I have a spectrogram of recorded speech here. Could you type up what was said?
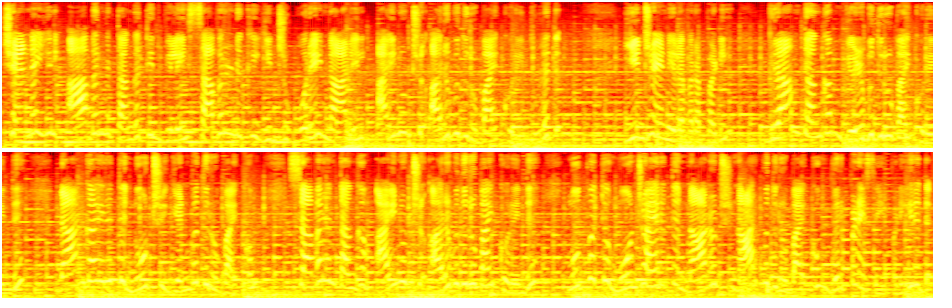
சென்னையில் ஆபரண தங்கத்தின் விலை சவரனுக்கு இன்று ஒரே நாளில் ஐநூற்று அறுபது ரூபாய் குறைந்துள்ளது. இன்றைய நிலவரப்படி கிராம் தங்கம் எழுபது ரூபாய் குறைந்து நான்காயிரத்து நூற்று எண்பது ரூபாய்க்கும் சவரன் தங்கம் ஐநூற்று அறுபது ரூபாய் குறைந்து முப்பத்து மூன்றாயிரத்து நானூற்று நாற்பது ரூபாய்க்கும் விற்பனை செய்யப்படுகிறது.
